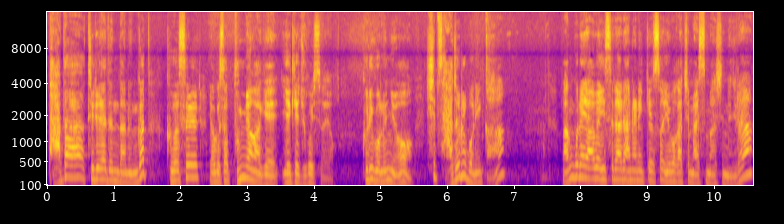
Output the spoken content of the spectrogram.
받아들여야 된다는 것 그것을 여기서 분명하게 얘기해 주고 있어요. 그리고는요. 14절을 보니까 만군의 야훼 이스라엘 하나님께서 이와 같이 말씀하시느니라.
